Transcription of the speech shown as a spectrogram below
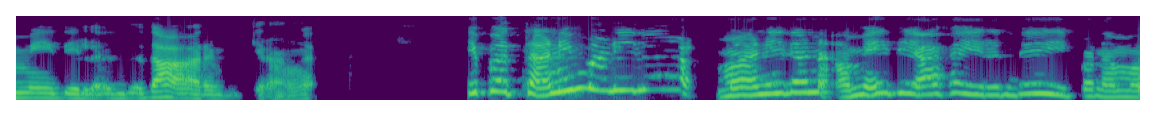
அமைதியில இருந்து தான் ஆரம்பிக்கிறாங்க. இப்ப தனி மனித மனிதன் அமைதியாக இருந்து, இப்ப நம்ம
